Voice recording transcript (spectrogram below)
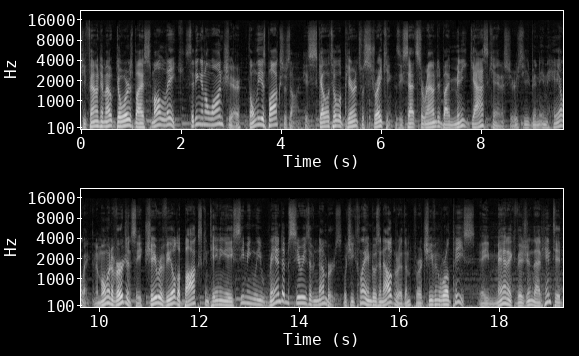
She found him outdoors by a small lake, sitting in a lawn chair with only his boxers on. His skeletal appearance was striking as he sat surrounded by many gas canisters he'd been inhaling. In a moment of urgency, Hsieh revealed a box containing a seemingly random series of numbers, which he claimed was an algorithm for achieving world peace, a manic vision that hinted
